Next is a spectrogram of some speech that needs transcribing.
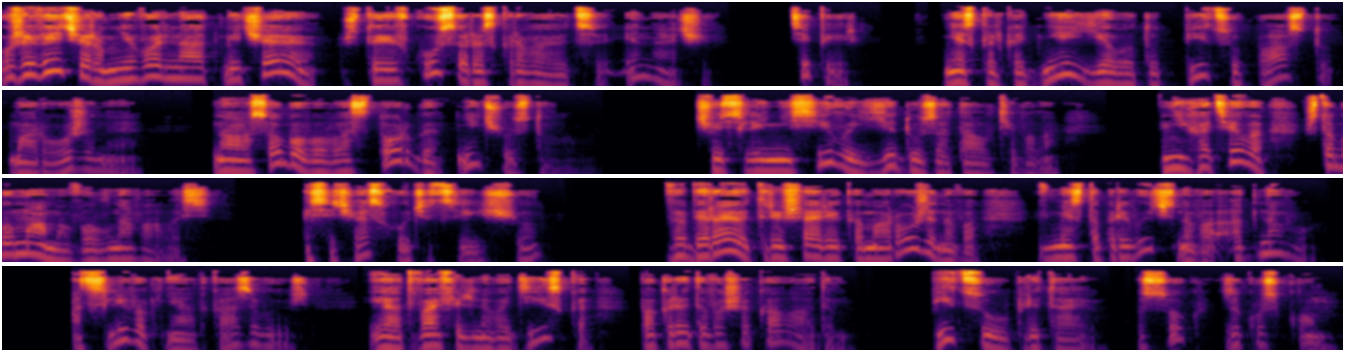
Уже вечером невольно отмечаю, что и вкусы раскрываются иначе. Теперь. Несколько дней ела тут пиццу, пасту, мороженое, но особого восторга не чувствовала. Чуть ли не силой еду заталкивала. Не хотела, чтобы мама волновалась. А сейчас хочется еще. Выбираю три шарика мороженого вместо привычного одного. От сливок не отказываюсь. И от вафельного диска, покрытого шоколадом. Пиццу уплетаю, кусок за куском.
